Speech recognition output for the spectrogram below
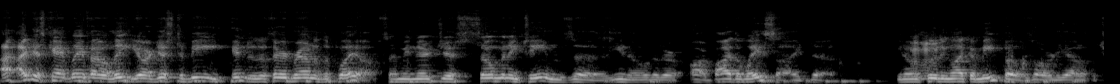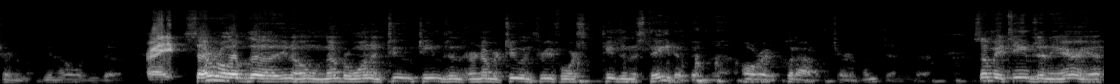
uh, I, I, just can't believe how elite you are just to be into the third round of the playoffs. I mean, there's just so many teams, uh, you know, that are, are by the wayside, uh, you know, mm-hmm. including like Amipo is already out of the tournament, you know, and uh, right. several of the, you know, number one and two teams in, or number two and three, four teams in the state have been uh, already put out of the tournament. And uh, so many teams in the area.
